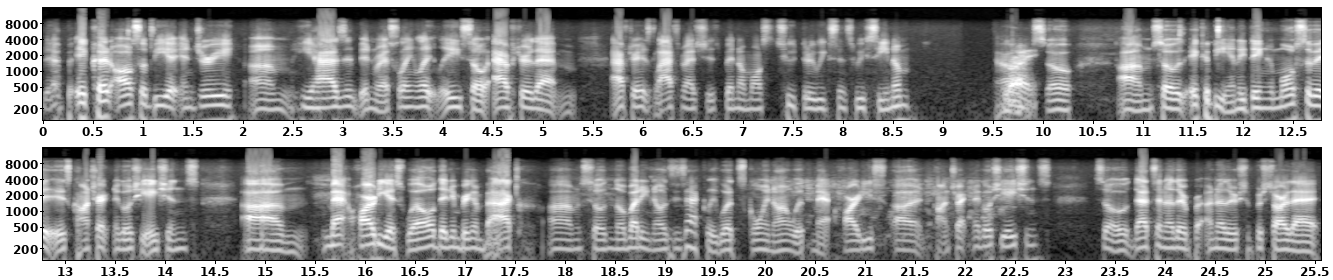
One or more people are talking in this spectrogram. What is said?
it could also be an injury. Um, he hasn't been wrestling lately, so after that, after his last match, it's been almost two three weeks since we've seen him. Um, Right. So, um, so it could be anything. Most of it is contract negotiations. Um, Matt Hardy as well. They didn't bring him back, um, so nobody knows exactly what's going on with Matt Hardy's uh, contract negotiations. So that's another another superstar that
